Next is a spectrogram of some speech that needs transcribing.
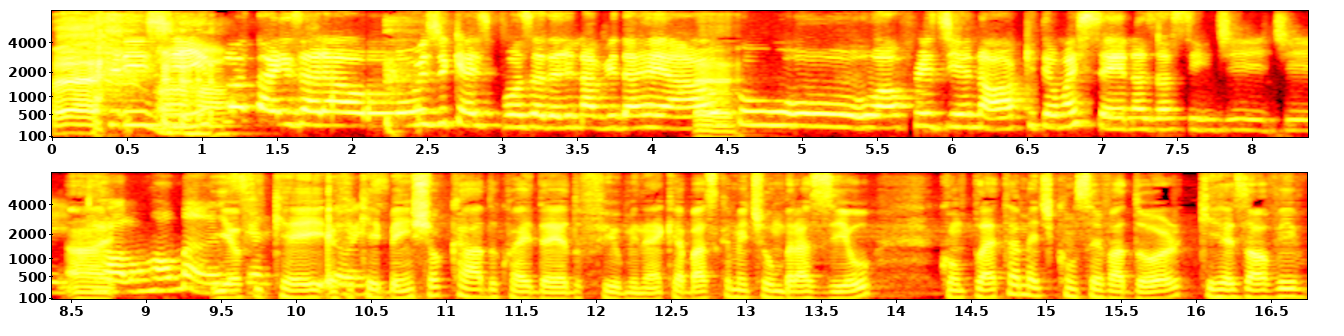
É. dirigindo Aham. a Thaís Araújo, que é a esposa dele na vida real, É. com o, o Alfred Enoch, que tem umas cenas assim de, de Ai, que rola um romance. E eu fiquei, eu fiquei bem chocado com a ideia do filme, né? Que é basicamente um Brasil completamente conservador que resolve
